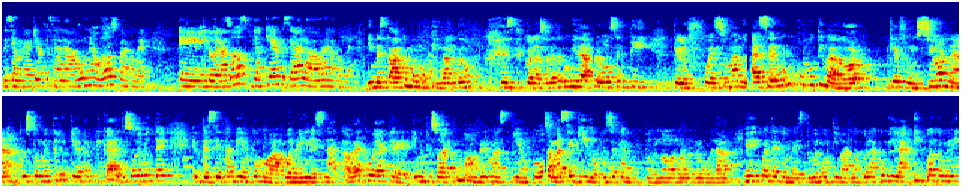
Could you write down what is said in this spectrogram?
decía, bueno, ya quiero que sea la 1 o 2 para comer. Eh, y luego a las 2 ya quiero que sea la hora de la comida. Y me estaba como motivando este, con las horas de comida. Luego sentí que lo fue sumando. Al ser un, un motivador que funciona, pues tu mente lo quiere replicar. Entonces obviamente empecé también como a, bueno, y el snack, ahora que voy a querer, y me empezó a dar como hambre más tiempo, o sea, más seguido, puse que pues no, no regular. Me di cuenta que me estuve motivando con la comida y cuando me di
